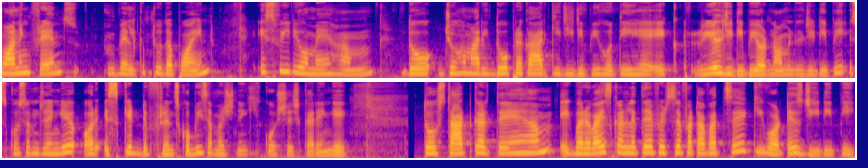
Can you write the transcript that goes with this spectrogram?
morning friends welcome to the point इस वीडियो में हम दो, जो हमारी दो प्रकार की जीडीपी होती है, एक रियल जीडीपी और नॉमिनल जीडीपी इसको समझेंगे और इसके डिफरेंस को भी समझने की कोशिश करेंगे। तो स्टार्ट करते हैं हम। एक बार रिवाइज कर लेते हैं फिर से फटाफट से कि व्हाट इज़ जीडीपी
